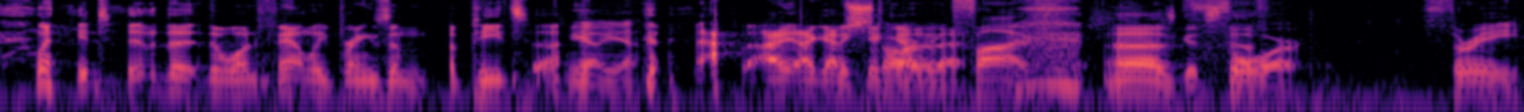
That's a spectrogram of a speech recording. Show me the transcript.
when they did, the the one family brings them a pizza. Yeah, yeah. I, I got a kick out of Starting that. five, Oh, that was good stuff. four, three,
